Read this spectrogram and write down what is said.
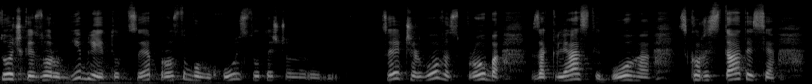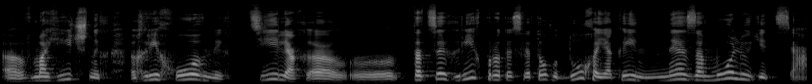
точки зору Біблії, то це просто богохульство, те, що вони роблять. Це чергова спроба заклясти Бога, скористатися е, в магічних, гріховних цілях. е, е, Та це гріх проти Святого Духа, який не замолюється.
